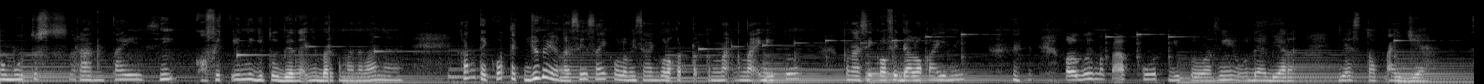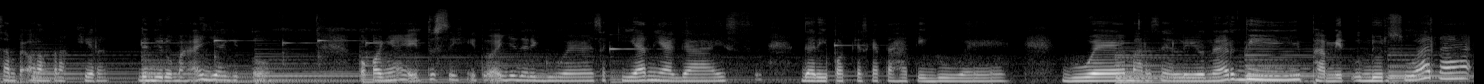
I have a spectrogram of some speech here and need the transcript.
memutus rantai si covid ini gitu biar nggak nyebar ke mana-mana. Kan tekotek juga ya nggak sih saya kalau misalnya kalau kena kena gitu kena si covid daloka ini. Kalau gue mah takut gitu maksudnya udah biar dia stop aja sampai orang terakhir dan di rumah aja gitu. Pokoknya ya itu sih itu aja dari gue. Sekian ya guys dari podcast kata hati gue Gue Marcel Leonardi pamit undur suara.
